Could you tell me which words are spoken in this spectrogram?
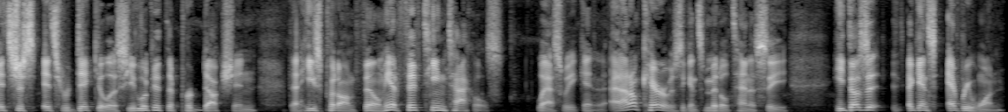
It's just it's ridiculous. You look at the production that he's put on film. He had 15 tackles last week, and, I don't care it was against Middle Tennessee. He does it against everyone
